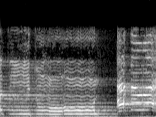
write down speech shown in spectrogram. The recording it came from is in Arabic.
التي تورون أفرأيتم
